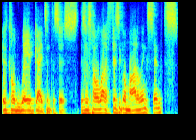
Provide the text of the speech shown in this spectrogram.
is called waveguide synthesis. This is how a lot of physical modeling synths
